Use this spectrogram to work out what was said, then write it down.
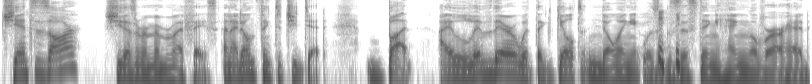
chances are she doesn't remember my face. And I don't think that she did. But I live there with the guilt knowing it was existing hanging over our head.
